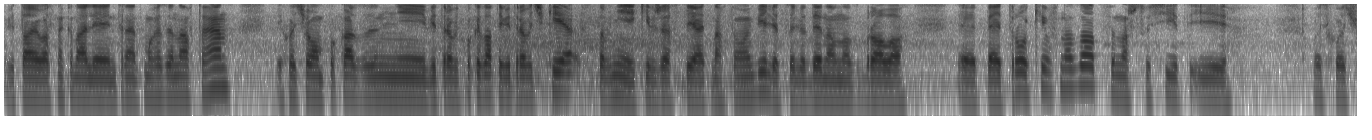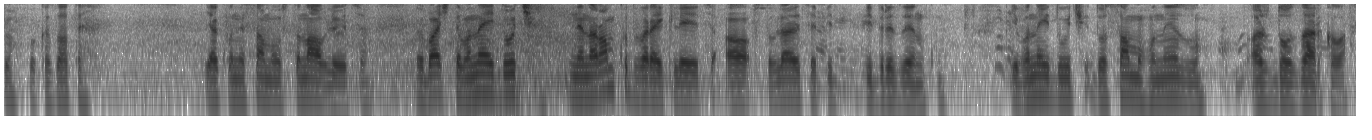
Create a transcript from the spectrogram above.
Вітаю вас на каналі інтернет-магазину Автоген. І хочу вам показані вітров... показати вітровички вставні, які вже стоять на автомобілі. Це людина в нас брала 5 років назад, це наш сусід. І ось хочу показати, як вони саме встановлюються. Ви бачите, вони йдуть не на рамку дверей клеїться, а вставляються під, під резинку. І вони йдуть до самого низу, аж до зеркала.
